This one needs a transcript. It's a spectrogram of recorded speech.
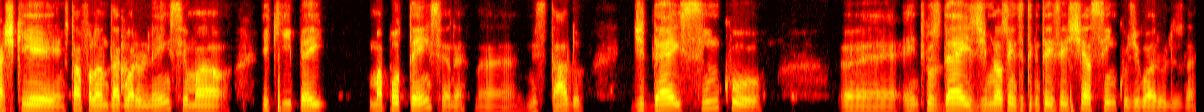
Acho que a gente está falando da Guarulhense, uma equipe aí, uma potência, né? No estado, de 10, 5, é, entre os 10 de 1936 tinha 5 de Guarulhos, né?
